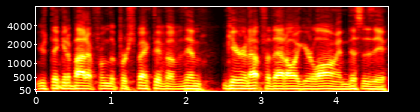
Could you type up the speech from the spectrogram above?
you're thinking about it from the perspective of them gearing up for that all year long. And this is it.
